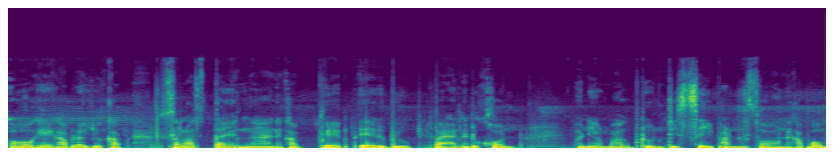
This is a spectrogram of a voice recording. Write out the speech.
โอเคครับเราอยู่กับสล็อตแตกง่ายนะครับเวฟ AW8 นะทุกคน วันนี้เรามากับทุนที่ 4,200 นะครับผม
